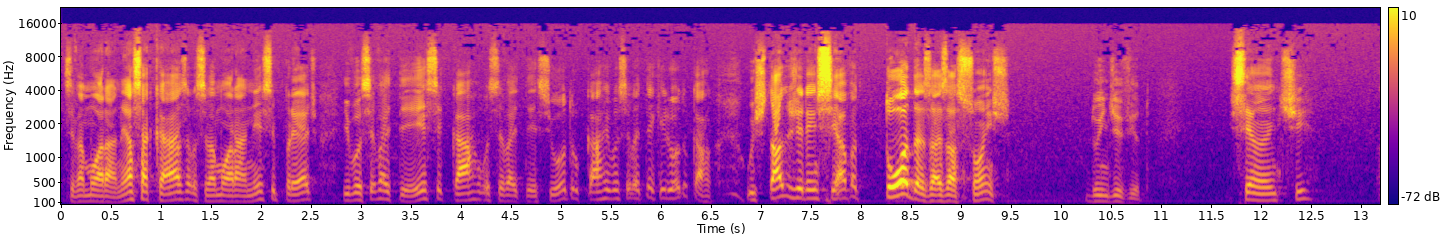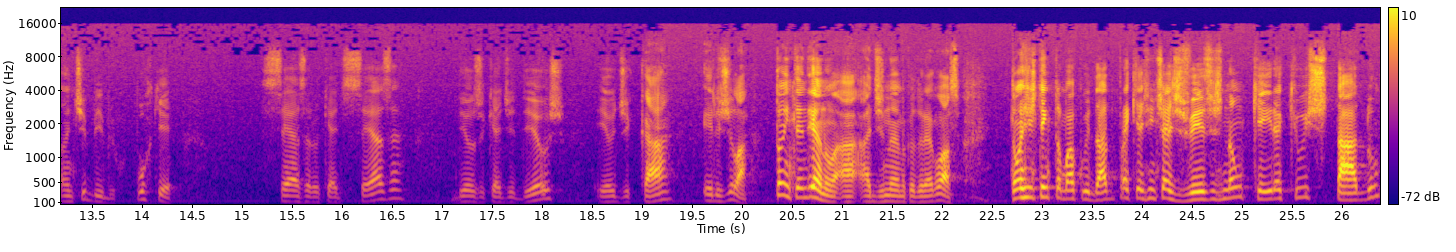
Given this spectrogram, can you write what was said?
você vai morar nessa casa, você vai morar nesse prédio e você vai ter esse carro, você vai ter esse outro carro e você vai ter aquele outro carro. O Estado gerenciava todas as ações do indivíduo. Isso é anti, antibíblico. Por quê? César o que é de César, Deus o que é de Deus, eu de cá, eles de lá. Estão entendendo a, a dinâmica do negócio? Então a gente tem que tomar cuidado para que a gente, às vezes, não queira que o Estado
